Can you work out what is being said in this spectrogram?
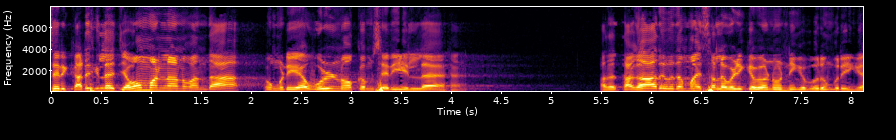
சரி கடைசியில் ஜெபம் பண்ணலான்னு வந்தால் உங்களுடைய உள்நோக்கம் சரியில்லை. அதை தகாத விதமாய் செலவழிக்க வேணும்னு நீங்கள் விரும்புகிறீங்க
